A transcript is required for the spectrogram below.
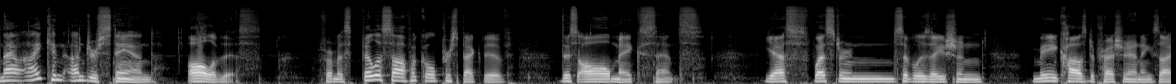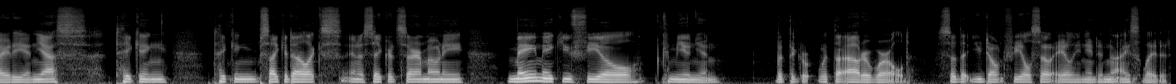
Now, I can understand all of this. From a philosophical perspective, this all makes sense. Yes, Western civilization may cause depression and anxiety, and yes, taking taking psychedelics in a sacred ceremony may make you feel communion with the with the outer world, so that you don't feel so alienated and isolated,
